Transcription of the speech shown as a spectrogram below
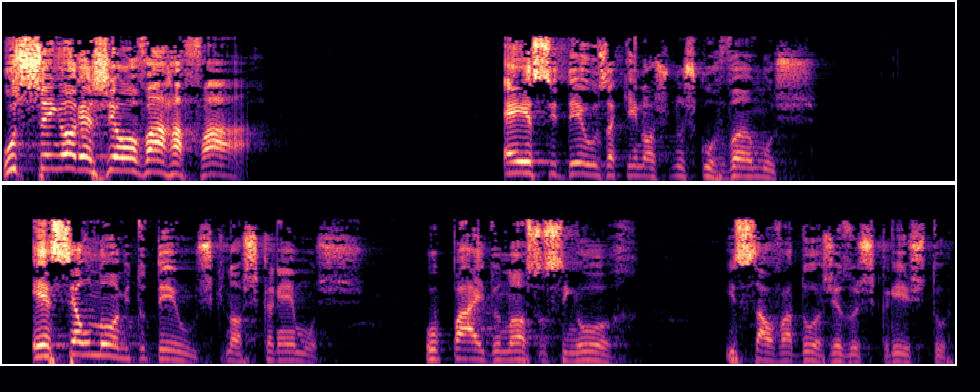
O Senhor é Jeová Rafá. É esse Deus a quem nós nos curvamos. Esse é o nome do Deus que nós cremos. O Pai do nosso Senhor e Salvador Jesus Cristo.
